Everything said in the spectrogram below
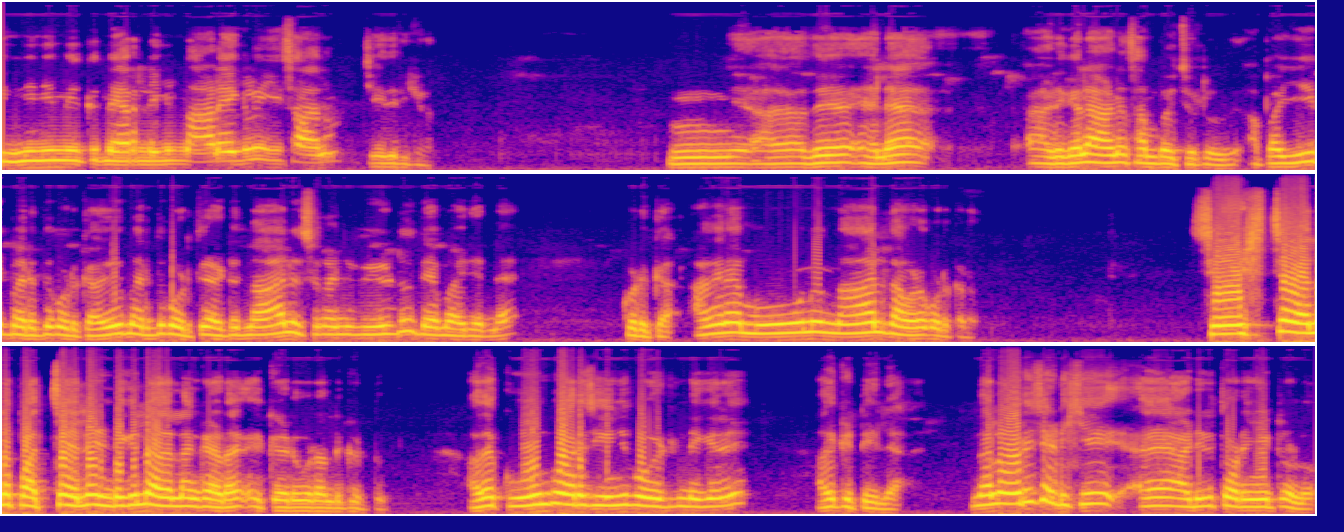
ഇനി നിങ്ങൾക്ക് നേരമില്ലെങ്കിൽ നാളെയെങ്കിലും ഈ സാധനം ചെയ്തിരിക്കണം. അത് ഇല അഴുകലാണ് സംഭവിച്ചിട്ടുള്ളത്. അപ്പോൾ ഈ മരുന്ന് കൊടുക്കുക. ഈ മരുന്ന് കൊടുത്തിട്ട് നാല് ദിവസം കഴിഞ്ഞ് വീണ്ടും ഇതേമാതിരി തന്നെ കൊടുക്കുക. അങ്ങനെ മൂന്ന് നാല് തവണ കൊടുക്കണം. ശേഷിച്ച വല്ല പച്ച ഇല ഉണ്ടെങ്കിൽ അതെല്ലാം കേട കേടുകൂടാണ്ട് കിട്ടും. അത് കൂമ്പ് വരെ ചീഞ്ഞ് പോയിട്ടുണ്ടെങ്കിൽ അത് കിട്ടിയില്ല. എന്നാലും ഒരു ചെടിക്ക് അടിയിൽ തുടങ്ങിയിട്ടുള്ളൂ.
